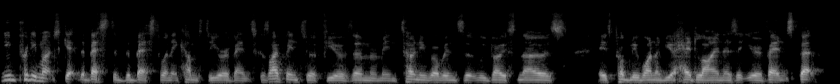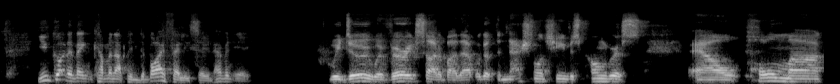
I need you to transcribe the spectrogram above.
you pretty much get the best of the best when it comes to your events because I've been to a few of them. I mean, Tony Robbins that we both know is is probably one of your headliners at your events. But you've got an event coming up in Dubai fairly soon, haven't you? We do. We're very excited by that. We've got the National Achievers Congress, our hallmark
